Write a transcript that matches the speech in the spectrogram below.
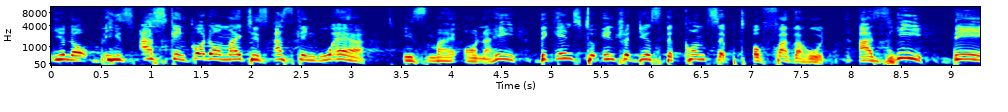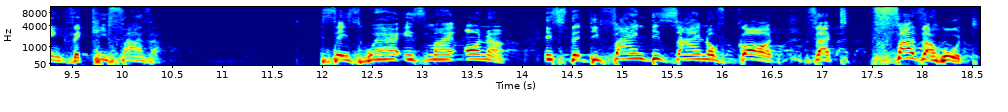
you know, he's asking, God Almighty is asking, where? Is my honor. He begins to introduce the concept of fatherhood as he being the key father. He says, Where is my honor? It's the divine design of God that fatherhood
